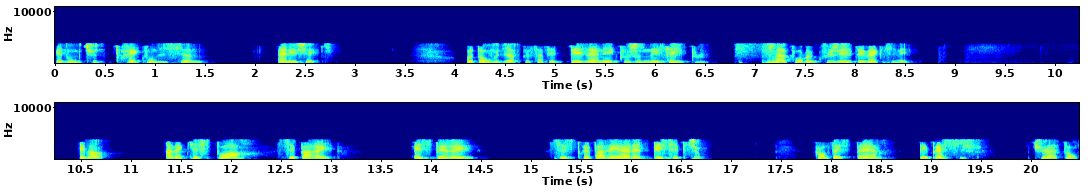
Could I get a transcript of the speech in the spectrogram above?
Et donc tu te préconditionnes à l'échec. Autant vous dire que ça fait des années que je n'essaye plus. Là, pour le coup, j'ai été vaccinée. Eh ben, avec l'espoir, c'est pareil. Espérer, c'est se préparer à la déception. Quand t'espères, t'es passif. Tu attends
